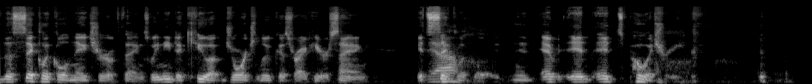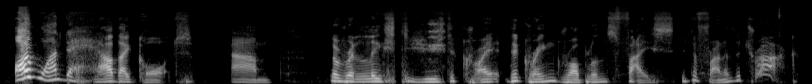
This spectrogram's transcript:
the cyclical nature of things. We need to cue up George Lucas right here saying it's Yeah. cyclical. It, it- it- it's poetry. I wonder how they got um, the release to use the great the Green Goblin's face in the front of the truck.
